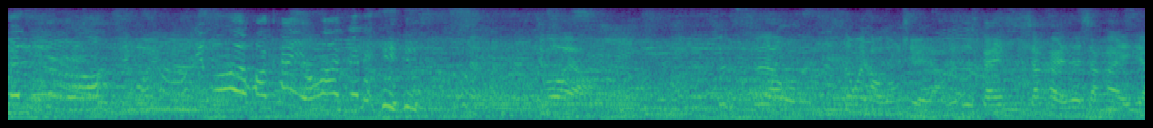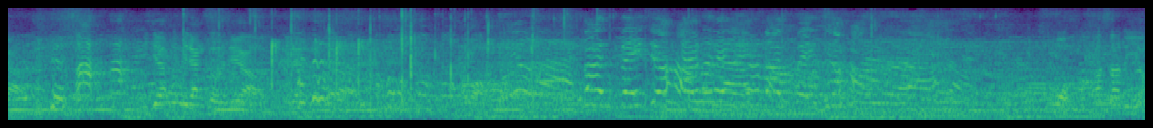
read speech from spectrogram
它有花跟绿哦，一波黄看有花跟绿。一波呀，虽然我们身为好同学呀，就是该相爱再相爱一下，一家喝一两口就好，好，好不好？没有啦，半杯就好了啦，半杯就好了。哇，阿萨利哦，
